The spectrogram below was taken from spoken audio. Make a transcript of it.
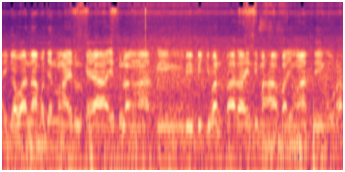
May gawa na ako dyan mga idol kaya ito lang ang ating bibidyoan para hindi mahaba yung ating oras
